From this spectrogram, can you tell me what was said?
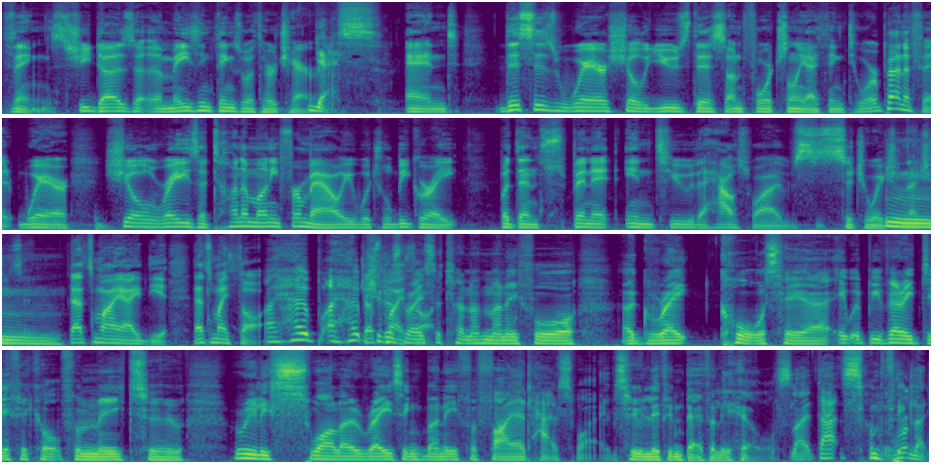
things. She does amazing things with her chair. yes and this is where she'll use this unfortunately i think to her benefit where she'll raise a ton of money for maui which will be great but then spin it into the housewives situation that she's in. Hmm. That's my idea. That's my thought. I hope I hope Just she does raise thought. a ton of money for a great cause here. It would be very difficult for me to really swallow raising money for fired housewives who live in Beverly Hills. Like that's something like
